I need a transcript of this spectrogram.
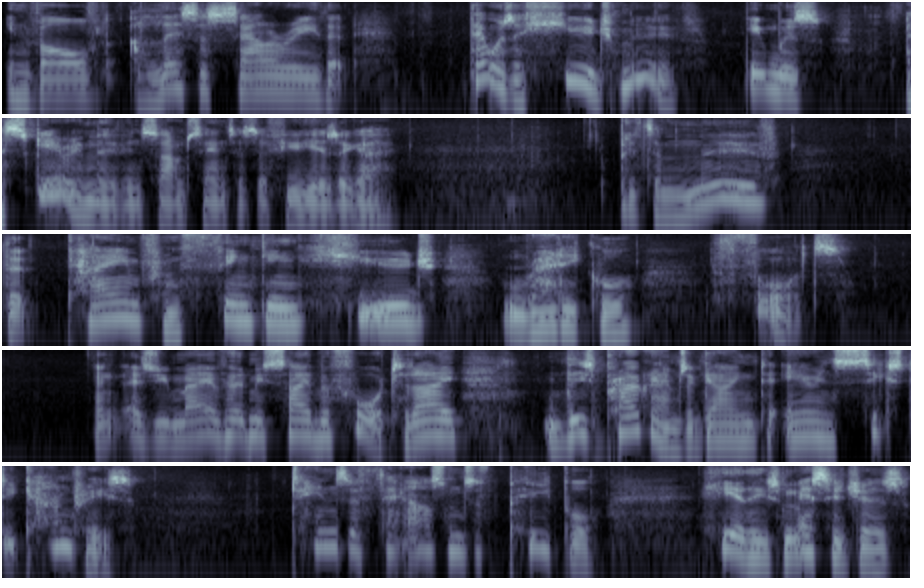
involved a lesser salary, that that was a huge move. It was a scary move in some senses a few years ago. But it's a move that came from thinking huge, radical thoughts. And as you may have heard me say before, today these programs are going to air in 60 countries. Tens of thousands of people hear these messages,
